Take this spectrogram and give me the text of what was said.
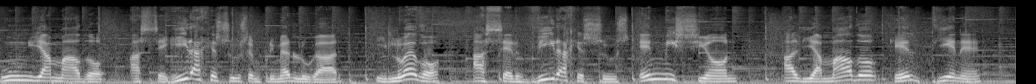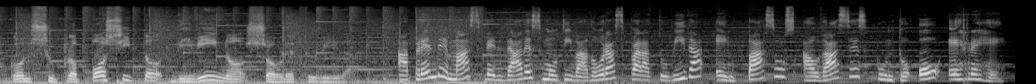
un llamado a seguir a Jesús en primer lugar y luego a servir a Jesús en misión al llamado que Él tiene con su propósito divino sobre tu vida. Aprende más verdades motivadoras para tu vida en pasosaudaces.org.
